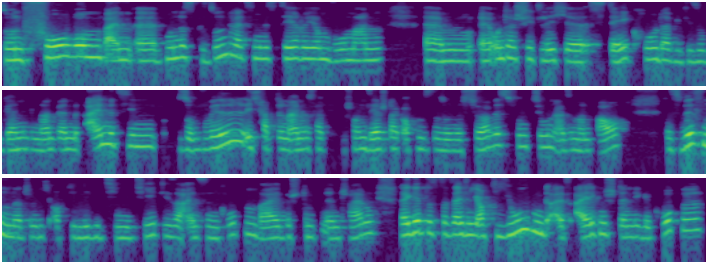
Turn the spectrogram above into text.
so ein Forum beim äh, Bundesgesundheitsministerium, wo man ähm, äh, unterschiedliche Stakeholder, wie die so gerne genannt werden, mit einbeziehen so will. Ich habe den Eindruck, es hat schon sehr stark auch ein bisschen so eine Servicefunktion. Also man braucht das Wissen natürlich auch die Legitimität dieser einzelnen Gruppen bei bestimmten Entscheidungen. Da gibt es tatsächlich auch die Jugend als eigenständige Gruppe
